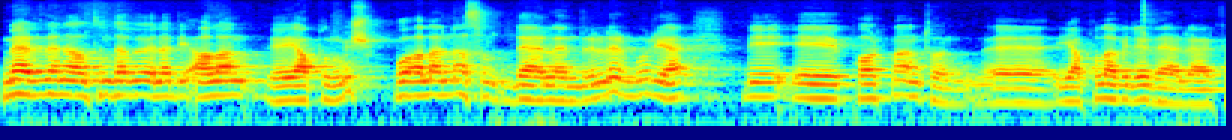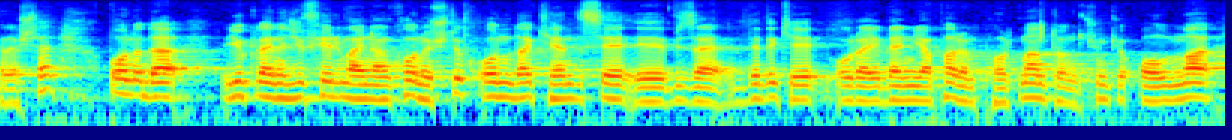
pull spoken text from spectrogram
Merdiven altında böyle bir alan e, yapılmış. Bu alan nasıl değerlendirilir? Buraya bir e, portmanton e, yapılabilir değerli arkadaşlar. Onu da yüklenici firmayla konuştuk. Onu da kendisi e, bize dedi ki orayı ben yaparım portmanton. Çünkü olma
